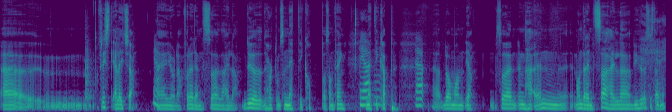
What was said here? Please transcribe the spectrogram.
Eh, frisk eller ikke. Ja. Jeg gjør det for å rense det hele. Du har hørt om sånn nettikopp og sånne ting? Ja. Nettikapp. Ja. Eh, Da man, ja. Så en, en, en, man renser hele byhulesystemet.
